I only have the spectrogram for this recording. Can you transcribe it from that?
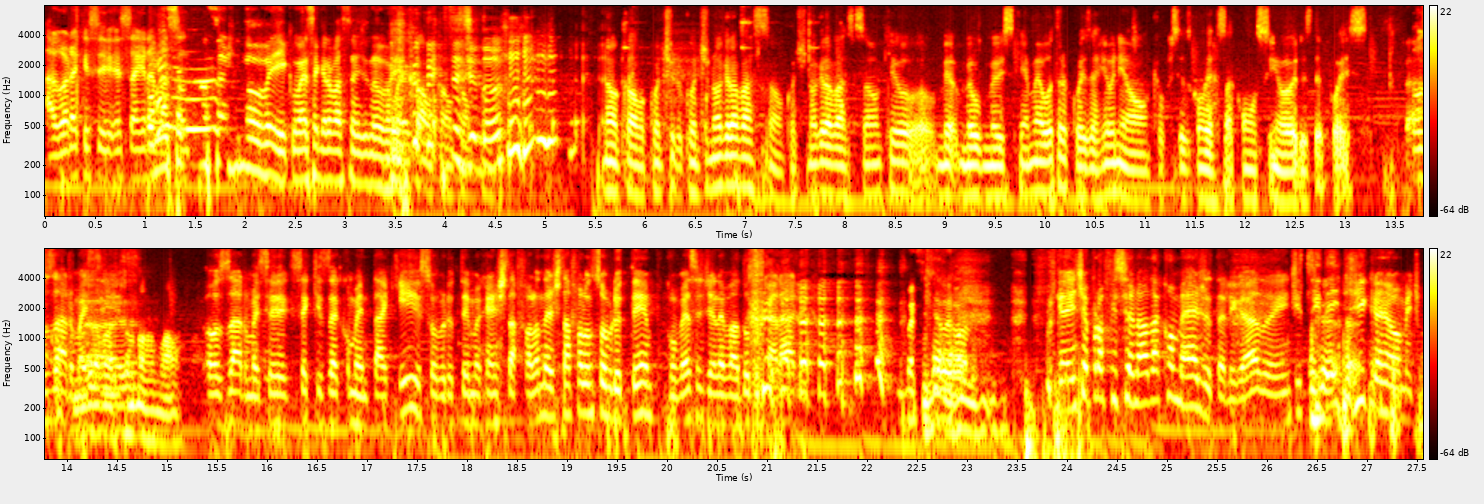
Agora que esse- essa Começa a gravação. gravação de novo aí. Começa a gravação de novo aí. Calma, calma, Começa de calma. novo. Não, calma, continua, continua a gravação. Continua a gravação que o meu, meu, meu esquema é outra coisa, é reunião, que eu preciso conversar com os senhores depois. Zaro, mas gravação normal. Zaro, mas se você quiser comentar aqui sobre o tema que a gente tá falando, a gente tá falando sobre o tempo, conversa de elevador do caralho. Porque a gente é profissional da comédia, tá ligado? A gente se dedica realmente.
